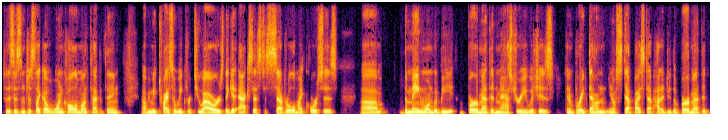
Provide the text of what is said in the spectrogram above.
So this isn't just like a one call a month type of thing. Uh, we meet twice a week for two hours. They get access to several of my courses. Um, the main one would be BRRRR method mastery which is going to break down you know step by step how to do the BRRRR method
